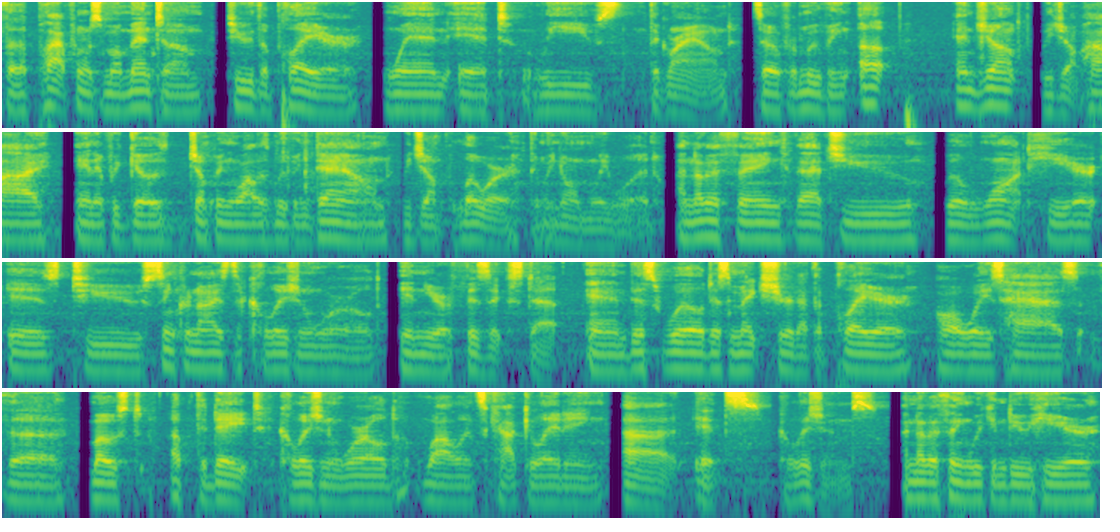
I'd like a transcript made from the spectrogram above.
the platform's momentum to the player when it leaves the ground. So if we're moving up, and jump, we jump high. And if we go jumping while it's moving down, we jump lower than we normally would. Another thing that you will want here is to synchronize the collision world in your physics step. And this will just make sure that the player always has the most up-to-date collision world while it's calculating uh, its collisions. Another thing we can do here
